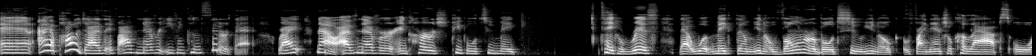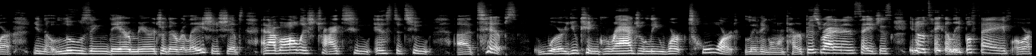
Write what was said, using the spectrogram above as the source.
And i apologize if i've never even considered that right? Now i've never encouraged people to make take risks that would make them you know vulnerable to you know financial collapse or you know losing their marriage or their relationships. And i've always tried to institute uh, tips where you can gradually work toward living on purpose rather than say just you know take a leap of faith or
